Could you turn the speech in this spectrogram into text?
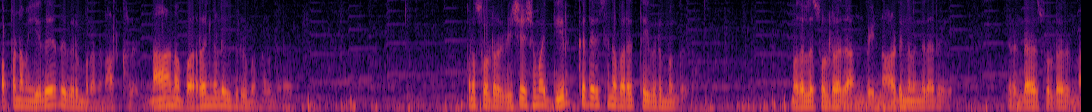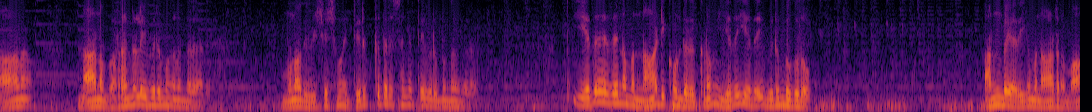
அப்போ நம்ம எதை எதை விரும்புகிறோம் அந்த நாட்களில்? நாண வரங்களை விரும்புங்கள்ங்கிறார். அப்புறம் சொல்கிறார் விசேஷமாக தீர்க்க தரிசன வரத்தை விரும்புங்கள். முதல்ல சொல்றாரு அன்பை நாடுங்கள்ங்கிறாரு. ரெண்டாவது சொல்றாரு நாண நாண வரங்களை விரும்புங்கள்ங்கிறாரு. மூணாவது விசேஷமாக தீர்க்க தரிசனத்தை விரும்புங்கள்ங்கிறார். எதை எதை நம்ம நாடிக்கொண்டு இருக்கிறோம் எதை எதை விரும்புகிறோம்? அன்பை அதிகமாக நாடுறோமா?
